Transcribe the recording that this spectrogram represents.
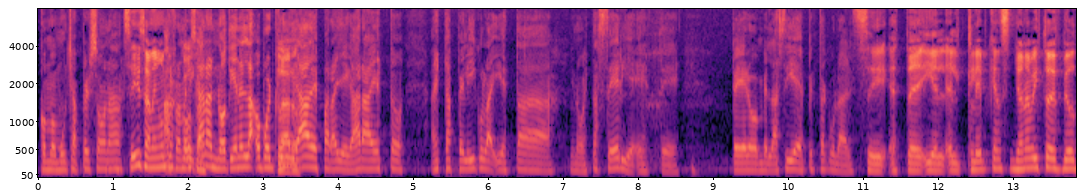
como muchas personas Sí, salen otras afroamericanas cosas. no tienen las oportunidades para llegar a esto, a estas películas y esta, you know, esta serie, este, pero en verdad sí es espectacular. Sí, este, y el, el clip que yo no he visto If Bill,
